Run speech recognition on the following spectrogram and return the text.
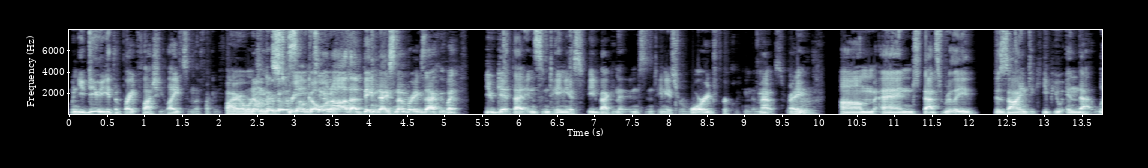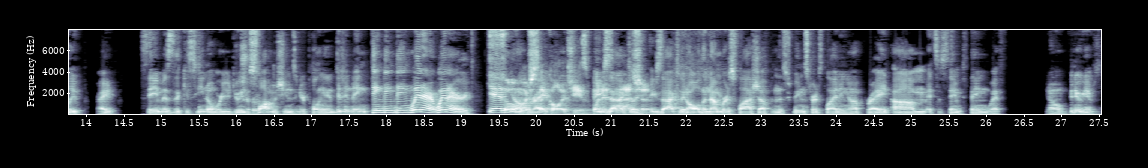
when you do you get the bright flashy lights and the fucking fireworks number and the screen going on that big nice number. Exactly. But you get that instantaneous feedback and that instantaneous reward for clicking the mouse right? Mm. um, and that's really designed to keep you in that loop, right? Same as the casino where you're doing the slot machines and you're pulling in ding ding ding ding ding winner winner. Get so much right? psychology is Exactly, exactly, and all the numbers flash up and the screen starts lighting up, right? Um, it's the same thing with you know video games.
